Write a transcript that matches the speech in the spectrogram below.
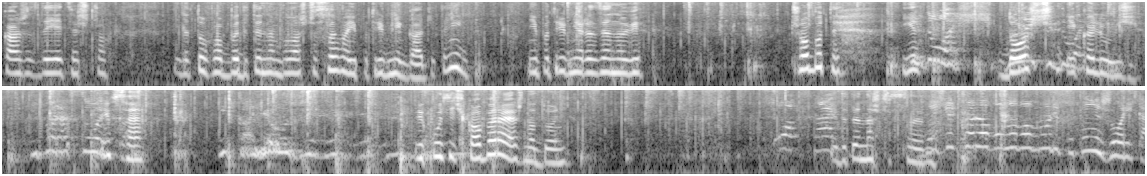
каже, здається, що для того, аби дитина була щаслива, їй потрібні гаджети. Ні. Їй потрібні резинові чоботи і І дощ. дощ і калюжі. І. І все. І. Вікусічка обережно, донь. Кстати, дитина щаслива. Ми ще вчора були в Аврорі, купили Жоріка.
